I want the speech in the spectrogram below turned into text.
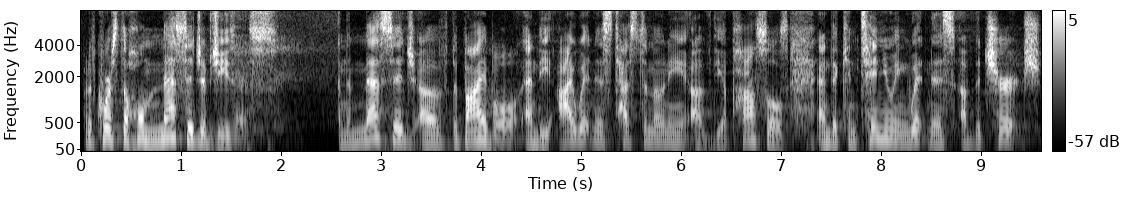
But of course, the whole message of Jesus and the message of the Bible and the eyewitness testimony of the apostles and the continuing witness of the church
